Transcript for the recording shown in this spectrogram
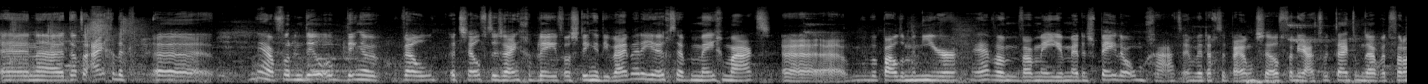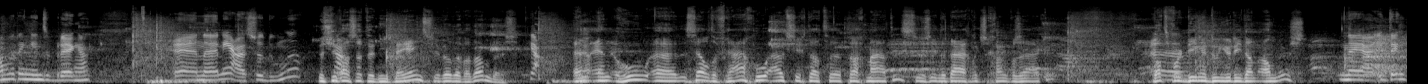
En eh, dat er eigenlijk uh, ja, voor een deel ook dingen wel hetzelfde zijn gebleven als dingen die wij bij de jeugd hebben meegemaakt. Uh, een bepaalde manier waar, waarmee je met een speler omgaat. En we dachten bij onszelf van ja, het wordt tijd om daar wat verandering in te brengen. En nou ja, zodoende. Dus je was het er niet mee eens, je wilde wat anders. Ja. En, Ja. en hoe, dezelfde vraag, hoe uitzicht dat pragmatisch, dus in de dagelijkse gang van zaken? Wat voor dingen doen jullie dan anders? Nou ja, ik denk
